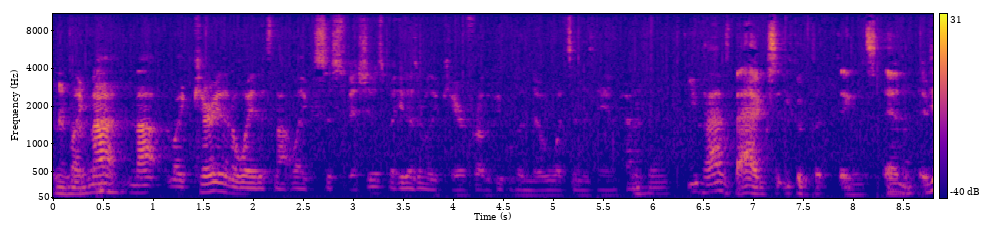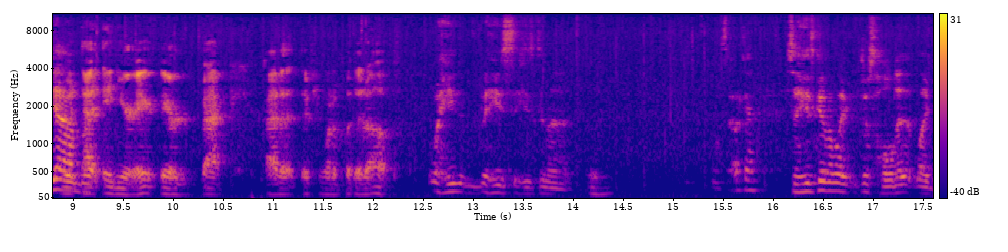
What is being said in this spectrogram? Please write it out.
Mhm. like not not like carry it in a way that's not like suspicious, but he doesn't really care for other people to know what's in his hand, kind of thing. you have bags that you could put things in. If Yeah, you put but- in your air, air back at it if you want to put it up. Well, he but he's he's gonna. Mhm. What's that? Okay. So he's gonna like just hold it like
